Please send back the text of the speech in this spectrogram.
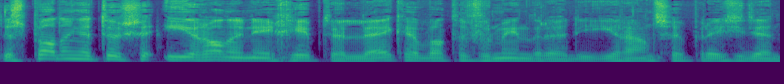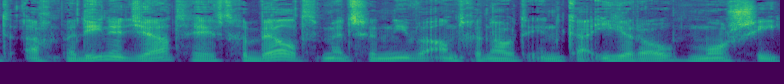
De spanningen tussen Iran en Egypte lijken wat te verminderen. De Iraanse president Ahmadinejad heeft gebeld met zijn nieuwe ambtgenoot in Cairo, Morsi.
